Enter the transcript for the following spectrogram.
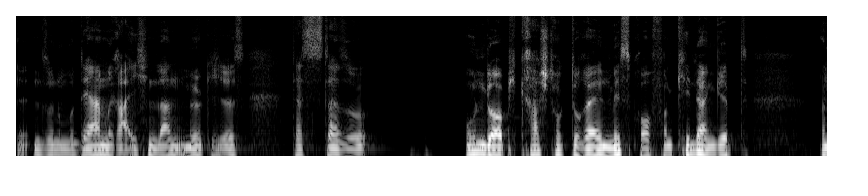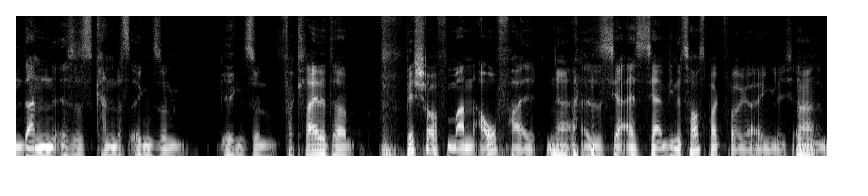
in so einem modernen, reichen Land möglich ist, dass es da so unglaublich krass strukturellen Missbrauch von Kindern gibt. Und dann ist es, kann das irgend so ein, irgend so ein verkleideter Bischofmann aufhalten. Ja. Also es ist ja, es ist ja wie eine South Park-Folge eigentlich. Also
